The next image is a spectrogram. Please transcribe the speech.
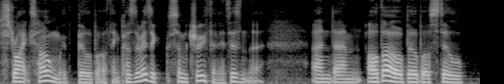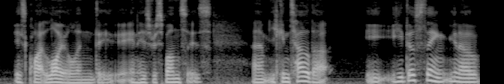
strikes home with Bilbo, I think, because there is a, some truth in it, isn't there? And um, although Bilbo still is quite loyal and in his responses, um, you can tell that he he does think, you know,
